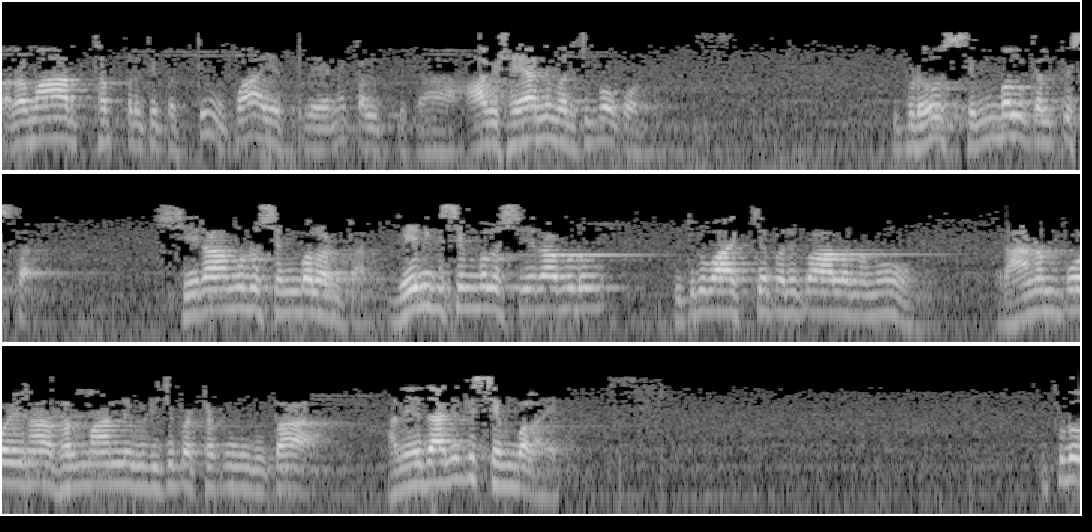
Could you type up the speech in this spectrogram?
పరమార్థ ప్రతిపత్తి ఉపాయత్వేన కల్పిత. ఆ విషయాన్ని మర్చిపోకూడదు. ఇప్పుడు సింబల్ కల్పిస్తారు శ్రీరాముడు సింబల్ అంటారు దేనికి సింబల్ శ్రీరాముడు? పితృవాక్య పరిపాలనము. ప్రాణం పోయిన ధర్మాన్ని విడిచిపెట్టకుండా అనేదానికి సింబల్ ఆయన. ఇప్పుడు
